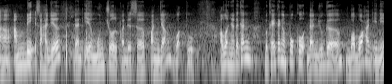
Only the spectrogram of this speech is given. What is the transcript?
Ha, ambil sahaja dan ia muncul pada sepanjang waktu. Allah nyatakan berkaitan dengan pokok dan juga buah-buahan ini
